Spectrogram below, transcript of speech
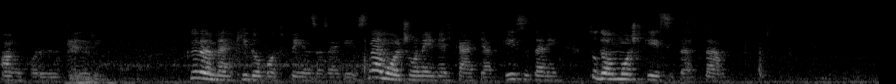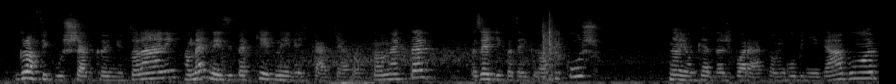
amikor ő kéri. Különben kidobott pénz az egész. Nem olcsó névjegykártyát készíteni. Tudom, most készítettem. Grafikus sem könnyű találni. Ha megnézitek, két névjegykártyát adtam nektek. Az egyik az egy grafikus, nagyon kedves barátom Gubinyi Gábor.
